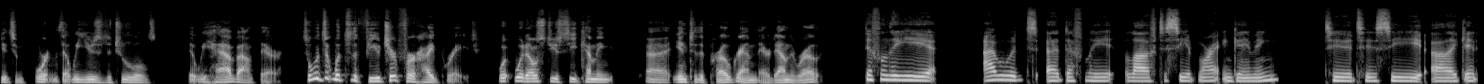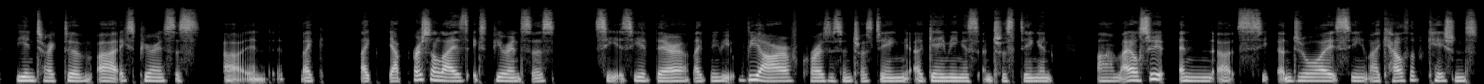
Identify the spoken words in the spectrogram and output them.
it's important that we use the tools that we have out there. So what's, what's the future for HypeRate? What, what else do you see coming uh, into the program there down the road? Definitely. I would uh, definitely love to see it more in gaming to, to see, uh, like in, the interactive, uh, experiences, uh, in like, like, yeah, personalized experiences see see it there. Like maybe VR, of course, is interesting. Uh, gaming is interesting, and um, I also and uh, see, enjoy seeing like health applications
